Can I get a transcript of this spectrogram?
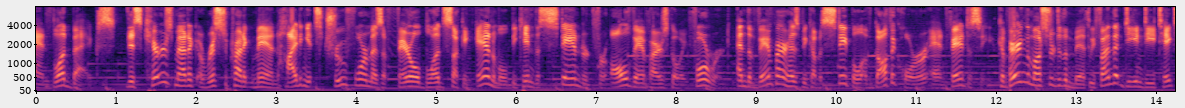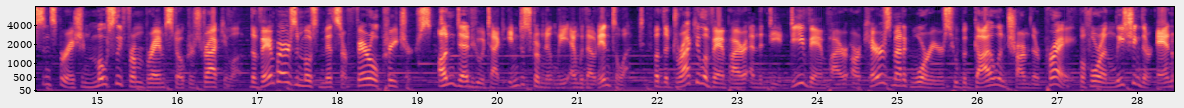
and blood bags. This charismatic, aristocratic man hiding its true form as a feral, blood-sucking animal became the standard for all vampires going forward, and the vampire has become a staple of gothic horror and fantasy. Comparing the monster to the myth, we find that D&D takes inspiration mostly from Bram Stoker's Dracula. The vampires in most myths are feral creatures, undead who attack indiscriminately and without intellect, but the Dracula vampire and the D&D vampire are charismatic warriors who beguile and charm their prey before unleashing their animal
